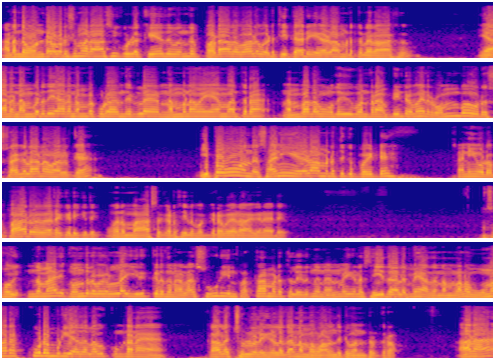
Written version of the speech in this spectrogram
கடந்த ஒன்றரை வருஷமா ராசிக்குள்ள கேது வந்து படாத பாடு படுத்திட்டாரு. ஏழாம் இடத்துல ராகு. யாரை நம்புறது யாரை நம்பக்கூடாதுன்னு தெரியல. நம்பினவன் ஏமாத்துறான் நம்பாதவன் உதவி பண்ணுறான் அப்படின்ற மாதிரி ரொம்ப ஒரு ஸ்ட்ரகிளான வாழ்க்கை. இப்போவும் அந்த சனி ஏழாம் இடத்துக்கு போயிட்டு சனியோட பார்வை வேற கிடைக்குது. ஒரு மாச கடைசியில் வக்ரம் வேற ஆகுறாரு. ஸோ இந்த மாதிரி தொந்தரவுகள்லாம் இருக்கிறதுனால சூரியன் பத்தாம் இடத்துல இருந்து நன்மைகளை செய்தாலுமே அதை நம்மளால உணரக்கூட முடியாத அளவுக்கு உண்டான கால சூழ்நிலைகளை தான் நம்ம வாழ்ந்துட்டு வந்துருக்குறோம். ஆனால்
